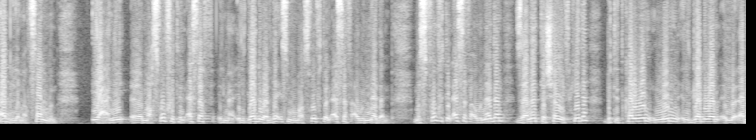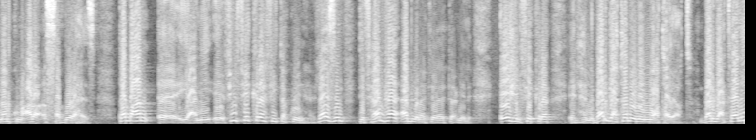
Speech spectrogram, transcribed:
قبل ما تصمم يعني مصفوفة الأسف الجدول ده اسمه مصفوفة الأسف أو الندم. مصفوفة الأسف أو الندم زي ما أنت شايف كده بتتكون من الجدول اللي أمامكم على السبورة هذا طبعا يعني في فكرة في تكوينها لازم تفهمها قبل ما تعملها. إيه الفكرة؟ إن برجع تاني للمعطيات. برجع تاني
